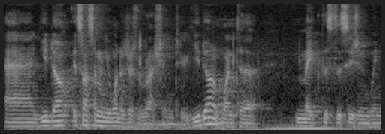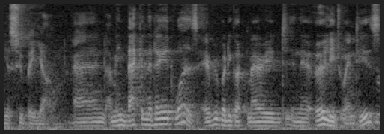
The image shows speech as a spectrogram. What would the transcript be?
And you don't. It's not something you want to just rush into. You don't want to make this decision when you're super young. And I mean, back in the day, it was everybody got married in their early twenties.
